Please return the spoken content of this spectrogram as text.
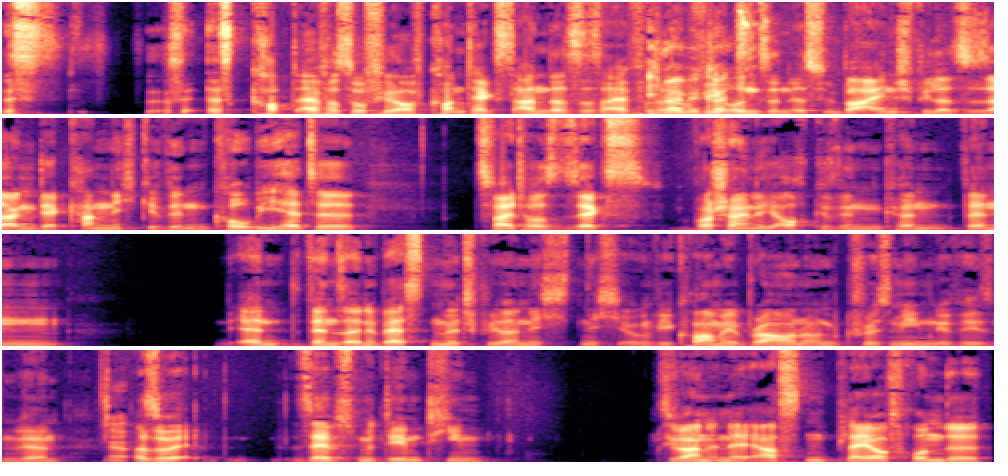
es, es, es kommt einfach so viel auf Kontext an, dass es einfach meine, irgendwie Unsinn ist, über einen Spieler zu sagen, der kann nicht gewinnen. Kobe hätte 2006 wahrscheinlich auch gewinnen können, wenn er, wenn seine besten Mitspieler nicht, nicht irgendwie Kwame Brown und Chris Meme gewesen wären. Ja. Also selbst mit dem Team, sie waren in der ersten Playoff-Runde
